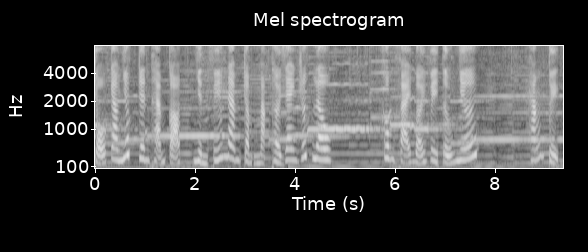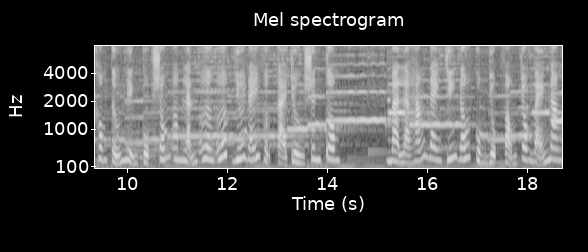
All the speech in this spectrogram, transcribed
chỗ cao nhất trên thảm cỏ, Nhìn phía nam trầm mặt thời gian rất lâu. Không phải bởi vì tưởng nhớ, Hắn tuyệt không tưởng niệm cuộc sống âm lạnh ương ướt dưới đáy vực tại trường sinh tôn Mà là hắn đang chiến đấu cùng dục vọng trong bản năng.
